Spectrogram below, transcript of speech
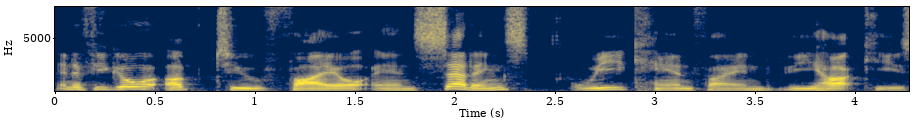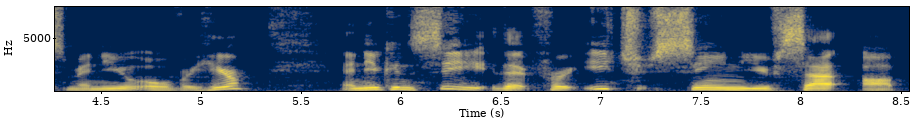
And if you go up to File and Settings, we can find the hotkeys menu over here. And you can see that for each scene you've set up,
